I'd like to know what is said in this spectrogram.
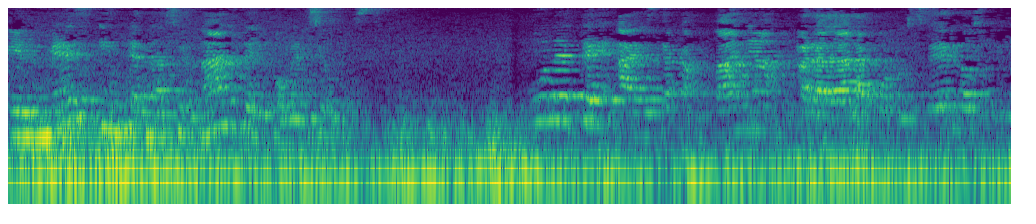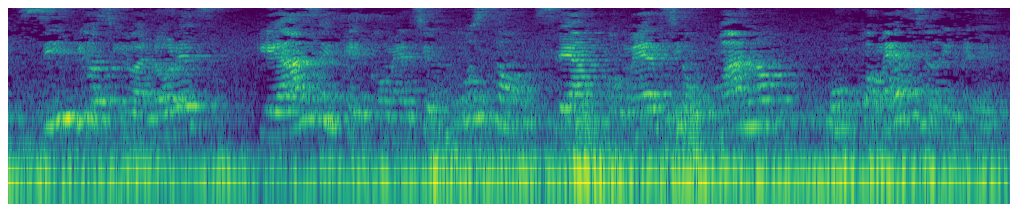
el mes internacional del comercio justo. Únete a esta campaña para dar a conocer los principios y valores que hacen que el comercio justo sea un comercio humano, un comercio diferente.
